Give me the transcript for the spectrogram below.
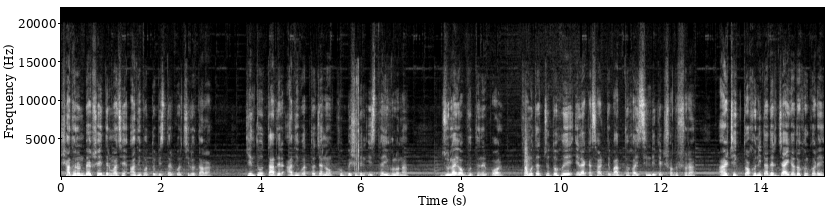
সাধারণ ব্যবসায়ীদের মাঝে আধিপত্য বিস্তার করছিল তারা। কিন্তু তাদের আধিপত্য যেন খুব বেশি দিন স্থায়ী হলো না। জুলাই অভ্যুত্থানের পর ক্ষমতাচ্যুত হয়ে এলাকা ছাড়তে বাধ্য হয় সিন্ডিকেট সদস্যরা। আর ঠিক তখনই তাদের জায়গা দখল করে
